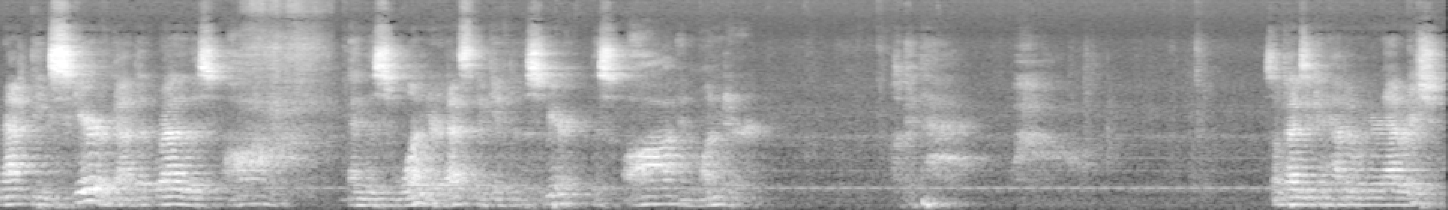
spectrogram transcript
not being scared of God, but rather this awe and this wonder. That's the gift of the Spirit, this awe and wonder. Look at that. Wow. Sometimes it can happen when you're in adoration.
